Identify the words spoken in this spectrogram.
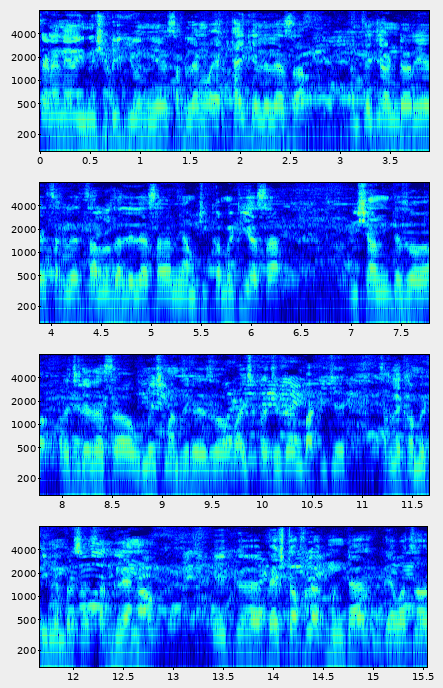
तेणें हे इनिशिएटीव घेवन हे सगळ्यांक एकठांय केलेले आसा आनी तेजे अंडर हे सगळे चालू झालेले आसा आनी आमची कमिटी आसा ईशान तेजो प्रेजिडेंट आसा उमेश मांजरेकर तेजो वायस प्रेजिडेंट बाकीचे सगळे कमिटी मेंबर्स आसा सगळ्यांक हांव एक बेस्ट ऑफ लक म्हणटा देवाचो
